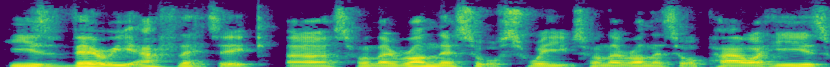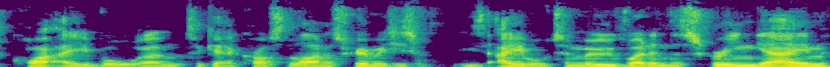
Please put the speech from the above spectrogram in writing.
he is very athletic. Uh, so when they run their sort of sweeps, when they run their sort of power, he is quite able um, to get across the line of scrimmage. He's, he's able to move well in the screen game,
